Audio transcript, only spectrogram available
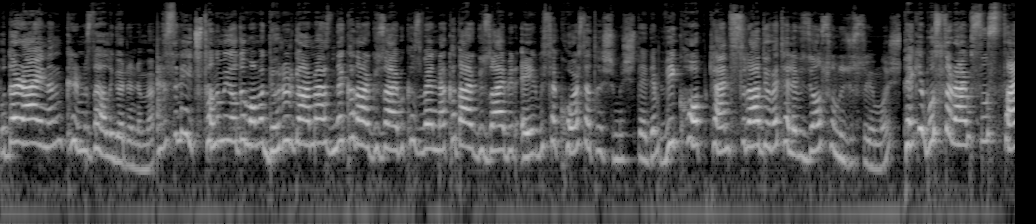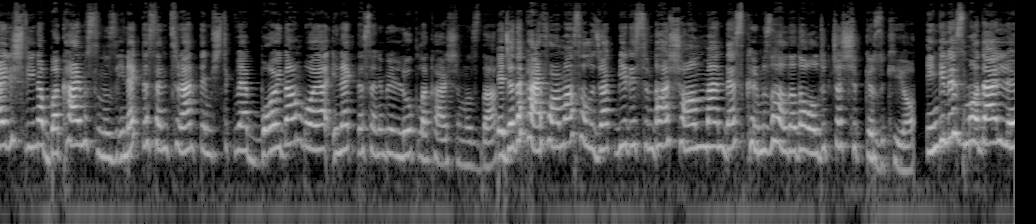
Bu da Ryan'ın kırmızı halı görünümü. Kendisini hiç tanımıyordum ama görür görmez ne kadar güzel bir kız ve ne kadar güzel bir elbise korse taşımış dedim. Vic Hop kendisi radyo ve televizyon sunucusuymuş. Peki Busta Rhymes'ın stylishliğine bakar mısınız? İnek deseni trend demiştik ve boydan boya inek deseni bir lookla karşımızda. Gecede performans alacak bir isim daha Shawn Mendes kırmızı halıda da oldukça şık gözüküyor. İngiliz model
